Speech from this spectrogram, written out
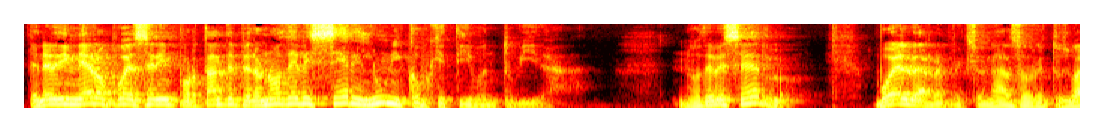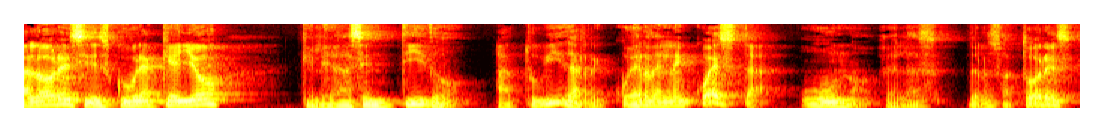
Tener dinero puede ser importante, pero no debe ser el único objetivo en tu vida. No debe serlo. Vuelve a reflexionar sobre tus valores y descubre aquello que le da sentido a tu vida. Recuerda en la encuesta, uno de los factores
